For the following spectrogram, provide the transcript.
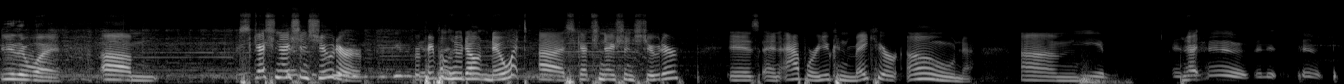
Either way, um, Sketch Nation Shooter. For people who don't know it, uh, Sketch Nation Shooter is an app where you can make your own. Um, Yeah, and I have, and it's pimp.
